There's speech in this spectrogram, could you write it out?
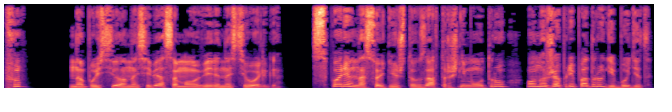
«Фу!» – напустила на себя самоуверенность Ольга. «Спорим на сотню, что к завтрашнему утру он уже при подруге будет».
